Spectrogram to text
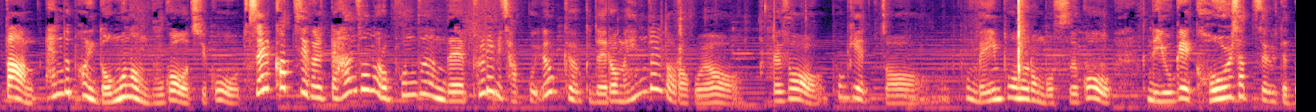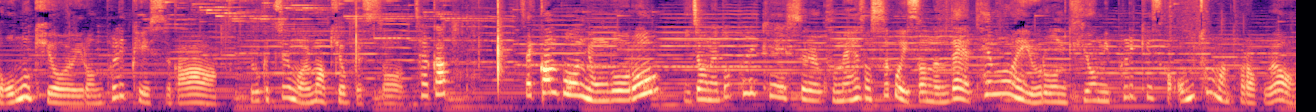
일단 핸드폰이 너무너무 무거워지고 셀카 찍을 때 한 손으로 폰 드는데 플립이 자꾸 이렇게 이렇게 내려오면 힘들더라고요. 그래서 포기했죠. 폰 메인폰으로는 못 쓰고 근데 이게 거울샷 찍을 때 너무 귀여워요. 이런 플립 케이스가. 이렇게 찍으면 얼마나 귀엽겠어. 제가 세컨폰 용도로 이전에도 플리 케이스를 구매해서 쓰고 있었는데 테무에 이런 귀요미 플리 케이스가 엄청 많더라고요.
